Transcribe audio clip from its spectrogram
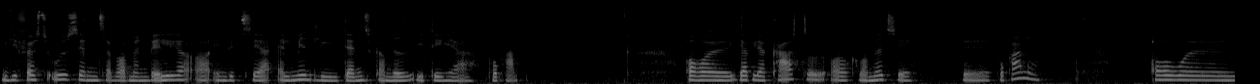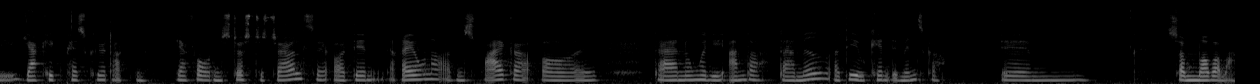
i de første udsendelser, hvor man vælger at invitere almindelige danskere med i det her program. Og øh, jeg bliver castet og kommer med til øh, programmet. Og øh, jeg kan ikke passe køredragten. Jeg får den største størrelse, og den revner, og den sprækker, og øh, der er nogle af de andre, der er med, og det er jo kendte mennesker, øh, som mobber mig.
